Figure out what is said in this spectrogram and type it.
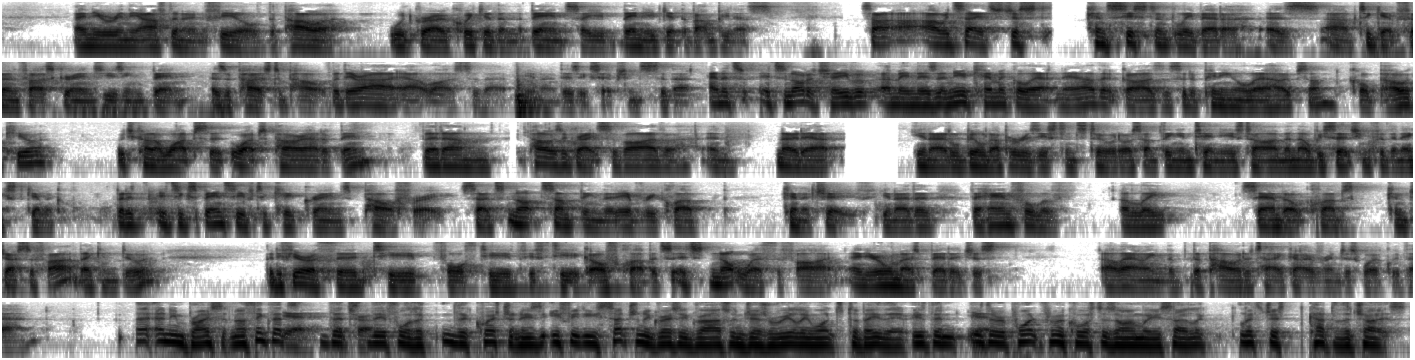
and you were in the afternoon field, the poa would grow quicker than the bent. So you, then you'd get the bumpiness. So I, I would say it's just consistently better as um, to get firm fast greens using bent as opposed to poa. But there are outliers to that. You know, there's exceptions to that, and it's it's not achievable. I mean, there's a new chemical out now that guys are sort of pinning all their hopes on called PoaCure, which kind of wipes it wipes poa out of bent. But um, is a great survivor, and no doubt you know, it'll build up a resistance to it or something in 10 years' time and they'll be searching for the next chemical. But it, it's expensive to keep greens poa free. So it's not something that every club can achieve. You know, the, the handful of elite sandbelt clubs can justify it, they can do it. But if you're a third tier, fourth tier, fifth tier golf club, it's, it's not worth the fight. And you're almost better just allowing the, the poa to take over and just work with that and embrace it. And I think that's Yeah, that's, that's right. therefore the the question is if it is such an aggressive grass and just really wants to be there, is then Yeah. is there a point from a course design where you say, look, let's just cut to the chase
